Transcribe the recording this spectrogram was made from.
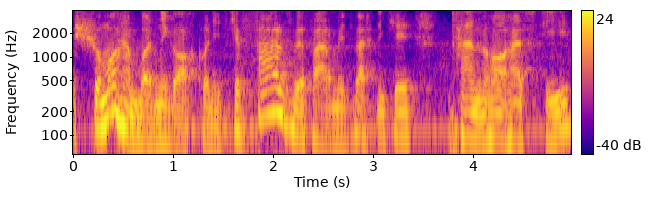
شما هم باید نگاه کنید که فرض بفرمید وقتی که تنها هستید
